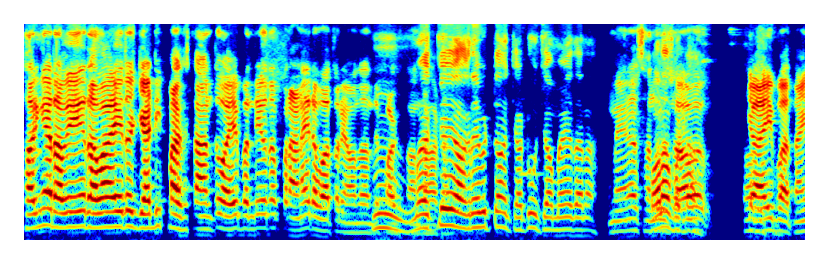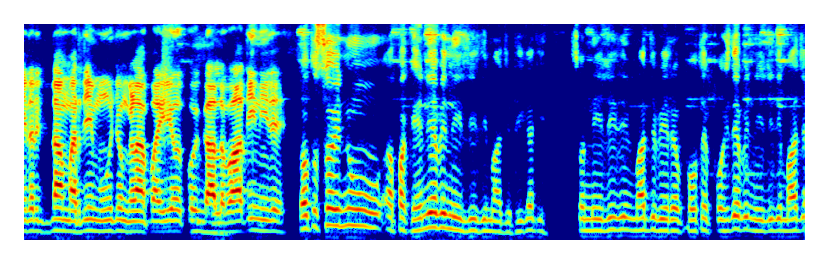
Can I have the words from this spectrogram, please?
ਸਾਰੀਆਂ ਰਵੇ ਰਵਾ ਇਹ ਤੋਂ ਜੈਡੀ ਪਾਕਿਸਤਾਨ ਤੋਂ ਆਏ ਬੰਦੇ ਉਹ ਤਾਂ ਪੁਰਾਣੇ ਰਵਾ ਤੁਰਿਆ ਆਉਂਦਾ ਹੁੰਦੇ ਪਾਕਿਸਤਾਨ ਮੈਂ ਕਿ ਆਖਰੇ ਵੀ ਢਾਂਚਾ ਢੂਚਾ ਮੈਂ ਦਾ ਨਾ। ਮੈਂ ਤਾਂ ਸੰਧੂ। ਸਾਹਿਬ ਕਿਆ ਹੀ ਬਾਤਾਂ ਇਧਰ ਜਿੱਦਾਂ ਮਰਜ਼ੀ ਮੂੰਹ ਚੁੰਗਲਾ ਪਾਈ ਉਹ ਕੋਈ। ਗੱਲਬਾਤ ਹੀ ਨਹੀਂ ਦੇ ਤਾਂ ਦੱਸੋ ਇਹਨੂੰ ਆਪਾਂ ਕਹਿੰਦੇ ਆ ਵੀ ਨੀਲੀ ਦੀ ਮੱਝ ਠੀਕ ਆ ਜੀ? ਸੋ ਨੀਲੀ ਦੀ ਮੱਝ ਵੀਰ ਬਹੁਤੇ ਪੁੱਛਦੇ ਵੀ ਨੀਲੀ ਦੀ ਮੱਝ।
